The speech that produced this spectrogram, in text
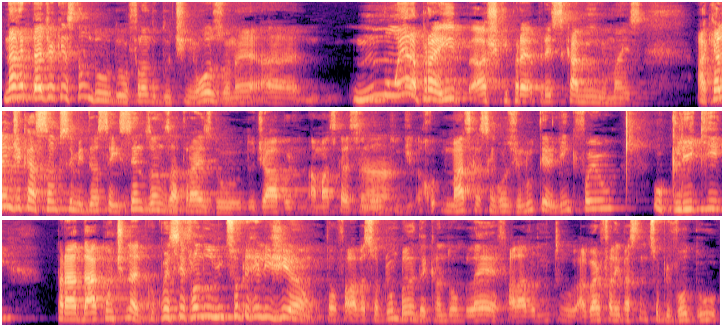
na realidade a questão do, do falando do Tinhoso, né? ah, não era para ir, acho que para esse caminho, mas aquela indicação que você me deu 600 anos atrás do, do Diabo, a Máscara Sem, Ah. Rosto, de, Máscara Sem Rosto de Luther Link foi o, o clique para dar continuidade. Porque eu comecei falando muito sobre religião, então eu falava sobre Umbanda, Candomblé, falava muito, agora eu falei bastante sobre Vodou,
